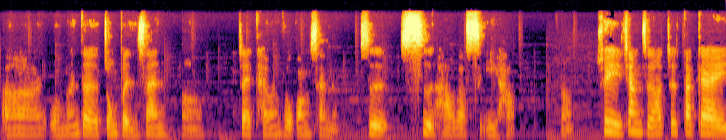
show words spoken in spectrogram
啊，我们的总本山啊。在台湾佛光山呢，是四号到十一号，嗯，所以这样子啊，就大概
